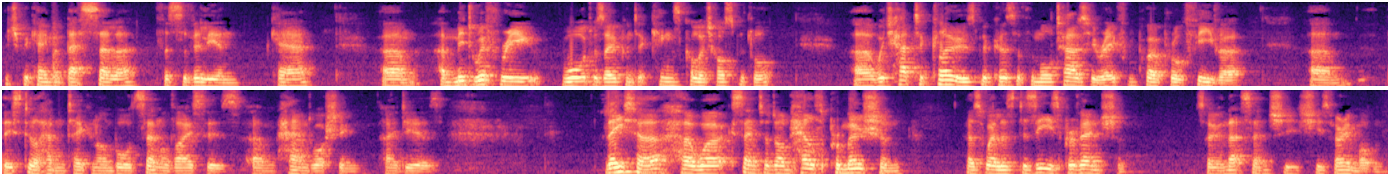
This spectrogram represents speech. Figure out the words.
which became a bestseller for civilian care. Um, a midwifery ward was opened at King's College Hospital, uh, which had to close because of the mortality rate from puerperal fever. Um, they still hadn't taken on board Semmelweis's um, hand washing ideas. Later, her work centered on health promotion as well as disease prevention. So, in that sense, she, she's very modern.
